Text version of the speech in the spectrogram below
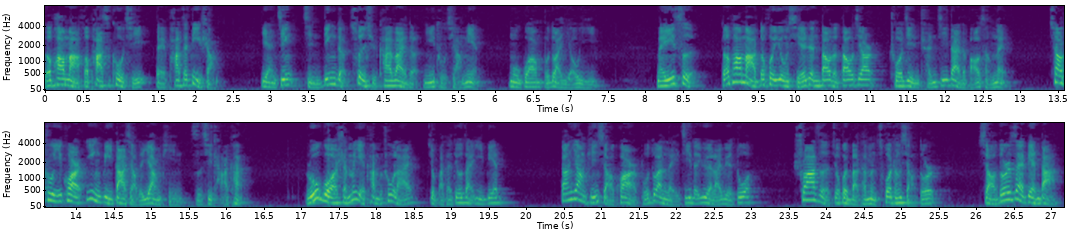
德帕马和帕斯库奇得趴在地上，眼睛紧盯着寸许开外的泥土墙面，目光不断游移。每一次，德帕马都会用斜刃刀的刀尖戳进沉积带的薄层内，撬出一块硬币大小的样品，仔细查看。如果什么也看不出来，就把它丢在一边。当样品小块不断累积的越来越多。刷子就会把它们搓成小堆儿，小堆儿再变大，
